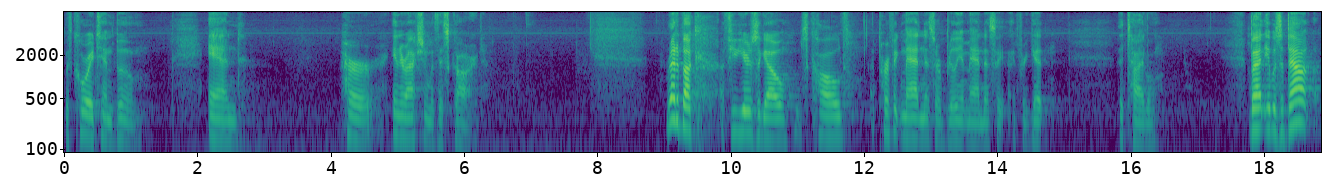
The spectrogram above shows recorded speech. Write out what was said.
with Corrie ten Boom and her interaction with this guard. Read a book a few years ago. It's called Perfect Madness or Brilliant Madness. I, I forget the title. But it was about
